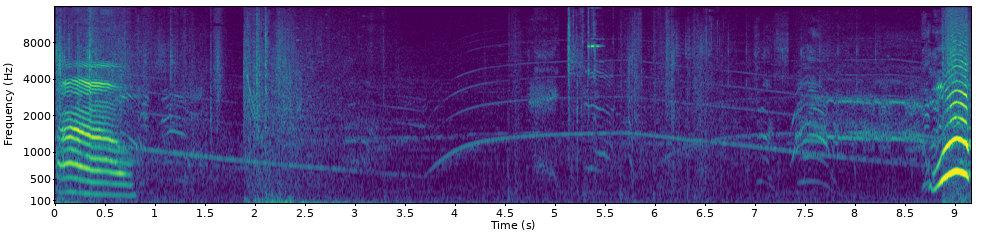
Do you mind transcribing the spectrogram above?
Au. Uuu,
